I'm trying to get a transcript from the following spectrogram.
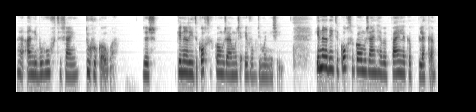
uh, aan die behoeften zijn toegekomen. Dus kinderen die tekort gekomen zijn, moet je even op die manier zien. Kinderen die tekort gekomen zijn, hebben pijnlijke plekken.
